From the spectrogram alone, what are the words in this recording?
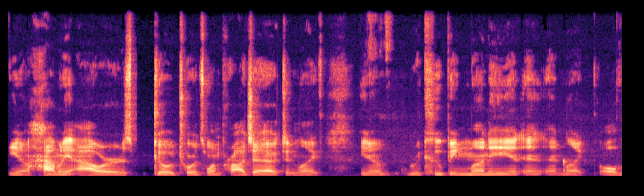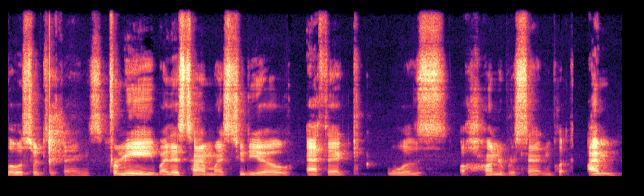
you know how many hours go towards one project and like you know recouping money and, and, and like all those sorts of things for me by this time my studio ethic was 100% in place i'm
